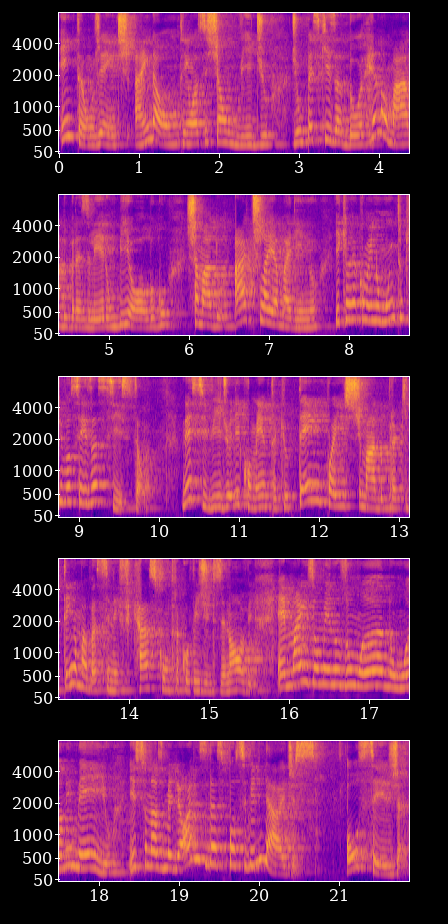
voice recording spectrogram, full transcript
Então, gente, ainda ontem eu assisti a um vídeo de um pesquisador renomado brasileiro, um biólogo, chamado Atila Yamarino, e que eu recomendo muito que vocês assistam. Nesse vídeo ele comenta que o tempo aí estimado para que tenha uma vacina eficaz contra a Covid-19 é mais ou menos um ano, um ano e meio, isso nas melhores das possibilidades. Ou seja,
